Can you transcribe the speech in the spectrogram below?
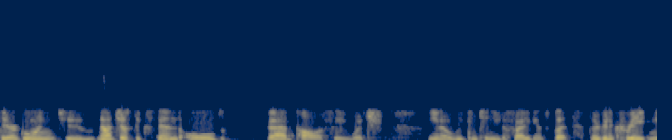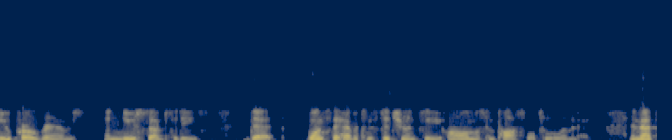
they're going to not just extend old bad policy, which you know we continue to fight against, but they're going to create new programs and new subsidies that once they have a constituency are almost impossible to eliminate. And that's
